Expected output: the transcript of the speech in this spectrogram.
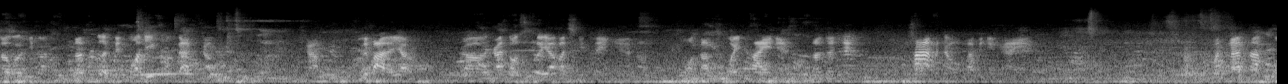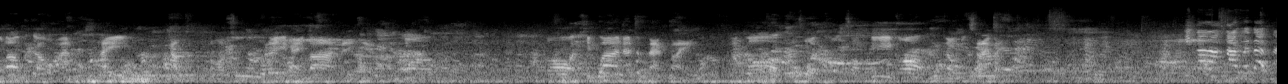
เราก็คิดว่าแล้วถ้าเกิดเป็นบอดี้คอมแบทกับกับหรือเปล่าระยะเอ่อการต่อสู้ระยะประชิดอะไรอย่างเงี้ยครับบวกกับมวยไทยเนี่ยเราจะเห็นภาพมันจะออกมาเป็นยังไงวัฒนธรรมของเรามันจะออกมาใช้กับต่อสู้ได้ยังไงบ้างอะไรอย่างเงี้ยก็ก็คิดว่าน่าจะแปลกใหม่แล้วก็ส่วนของซอมบี้ก็เราดีไซน์ใหม่ จินตนาการไว้แบบไหน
